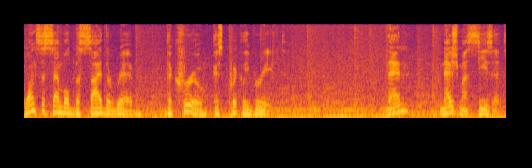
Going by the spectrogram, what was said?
Once assembled beside the rib, the crew is quickly briefed. Then, Nejma sees it.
